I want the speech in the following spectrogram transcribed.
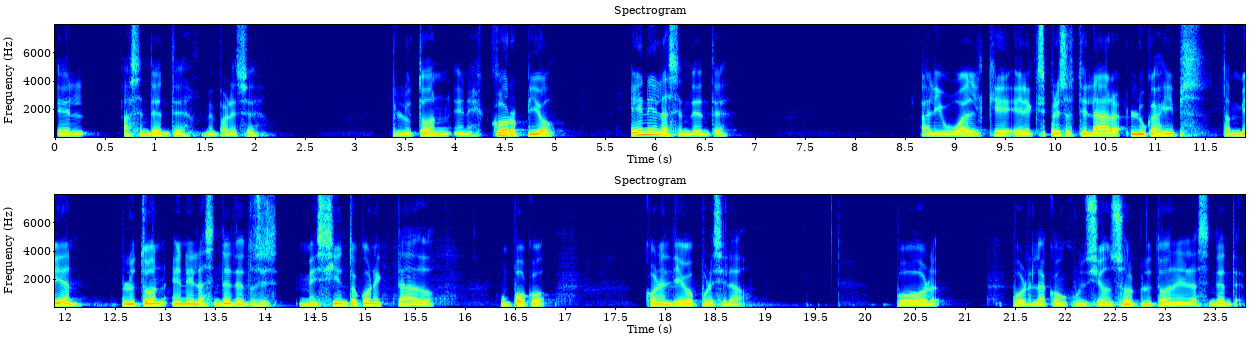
el ascendente, me parece. Plutón en Escorpio, en el ascendente. Al igual que el expreso estelar, Lucas Gibbs, también. Plutón en el ascendente. Entonces me siento conectado un poco con el Diego por ese lado. Por, por la conjunción Sol-Plutón en el ascendente.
